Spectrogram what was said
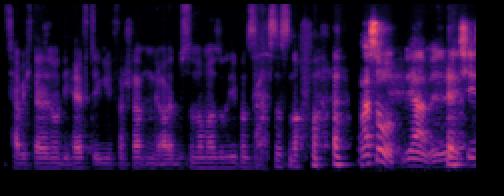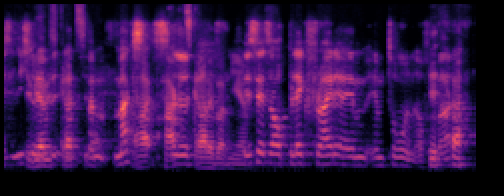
Jetzt habe ich da nur die Hälfte irgendwie verstanden. Gerade bist du nochmal so lieb und sagst es nochmal. Ach so, ja. Ich, ich, ich, grad, Max hakt äh, gerade bei mir. Ist jetzt auch Black Friday im, im Ton offenbar.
